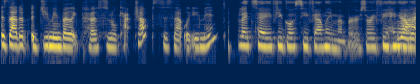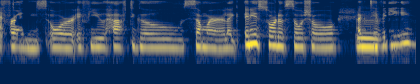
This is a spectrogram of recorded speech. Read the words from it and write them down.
is that a, do you mean by like personal catch ups? Is that what you meant? Let's say if you go see family members or if you hang right. out with friends or if you have to go somewhere, like any sort of social mm. activity. Mm.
